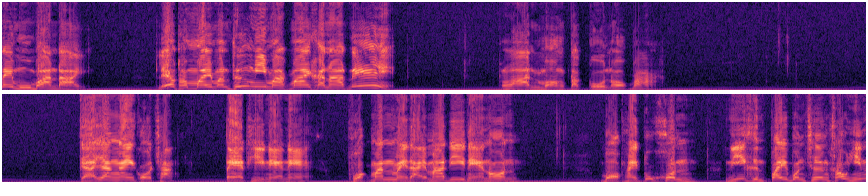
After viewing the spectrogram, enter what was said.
ในหมู่บ้านได้ แล้วทำไมมันถึงมีมากมายขนาดนี้พลานมองตะโกนออกมาจะยังไงก็ช่าง แต่ที่แน่ๆ พวกมันไม่ได้มาดีแน่นอน บอกให้ทุกคน หนีขึ้นไปบนเชิงเขาหิน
